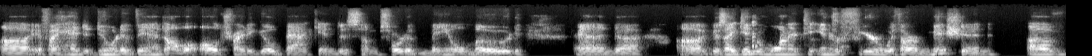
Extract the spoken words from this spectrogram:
Uh, if I had to do an event, I'll I'll try to go back into some sort of male mode, and uh, because uh, I didn't want it to interfere with our mission of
